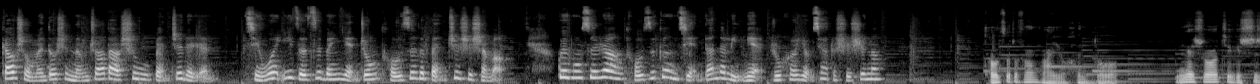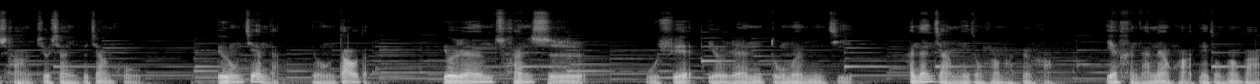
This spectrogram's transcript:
高手们都是能抓到事物本质的人。请问一泽资本眼中投资的本质是什么？贵公司让投资更简单的理念如何有效的实施呢？投资的方法有很多，应该说这个市场就像一个江湖，有用剑的，有用刀的，有人传世武学，有人独门秘籍，很难讲哪种方法更好，也很难量化哪种方法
